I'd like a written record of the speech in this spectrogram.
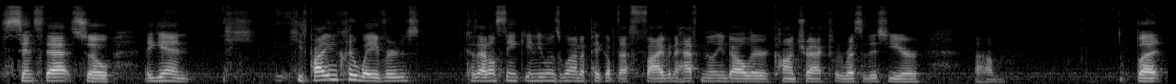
since that. So again, he's probably going to clear waivers because I don't think anyone's going to pick up that five and a half million dollar contract for the rest of this year. Um, but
